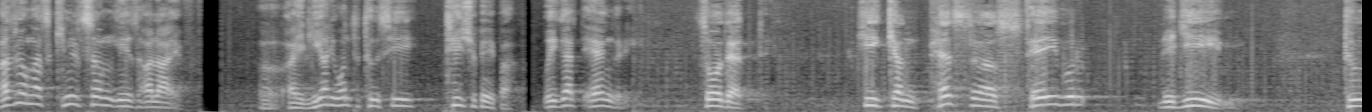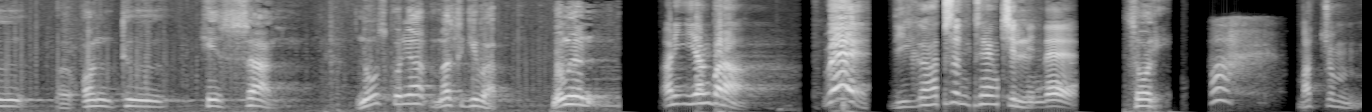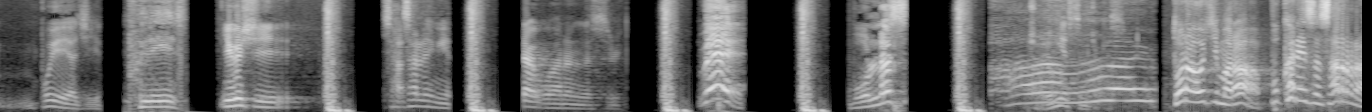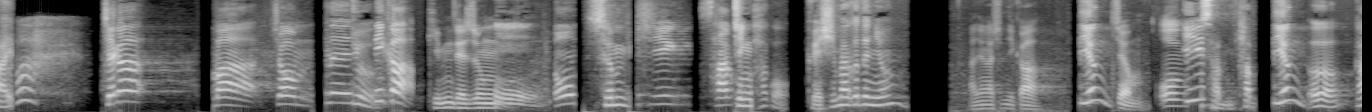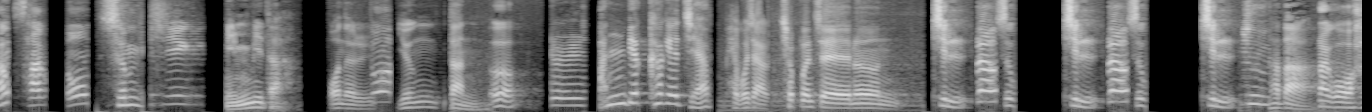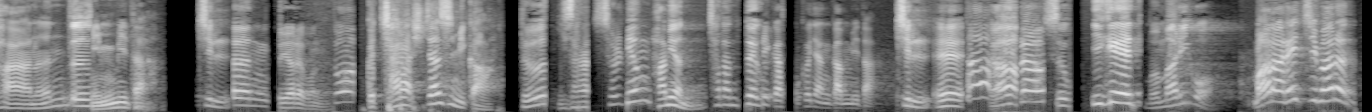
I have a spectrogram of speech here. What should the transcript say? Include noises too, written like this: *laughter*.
As long as Kim Il sung is alive, uh, I really wanted to see tissue paper. We got angry so that he can pass a stable regime to uh, on to his son. North Korea must give up. 노무현 아니 이 양반아 왜 네가 무슨 생질인데 sorry, 맛좀 보여야지 please. 이것이 자살행위라고 하는 것을 왜 몰랐어? 조용히 했으면 좋겠어. 돌아오지 마라. 북한에서 살아라. 제가 막좀 김대중이 너무 선비식 사고하고 괘씸하거든요. 안녕하십니까. 0.523탑 0 어, 강 사고 너무 선비식입니다 오늘 영단 어를 완벽하게 제압해보자 첫 번째는 질 쓰고 질 쓰고 하다. 질라고 하는 뜻입니다 질은 여러분. 그 잘 아시지 않습니까? 더 이상한 설명하면 차단되니까 그냥 갑니다. 질에 가 쓰고 이게 뭐 말이고 말 안 했지만은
